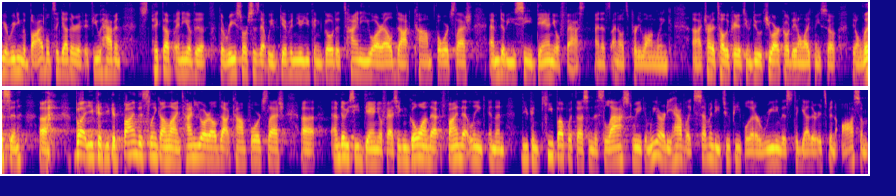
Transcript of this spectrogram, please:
we are reading the Bible together. If, if you haven't picked up any of the, the resources that we've given you, you can go to tinyurl.com forward slash MWC Daniel Fast. I know, I know it's a pretty long link. Uh, I try to tell the creative team to do a QR code. They don't like me, so they don't listen. Uh, but you could, you could find this link online, tinyurl.com forward slash uh, MWC Daniel Fast. You can go on that, find that link, and then you can keep up with us in this last week. And we already have like 72 people that are reading this together. It's been awesome.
